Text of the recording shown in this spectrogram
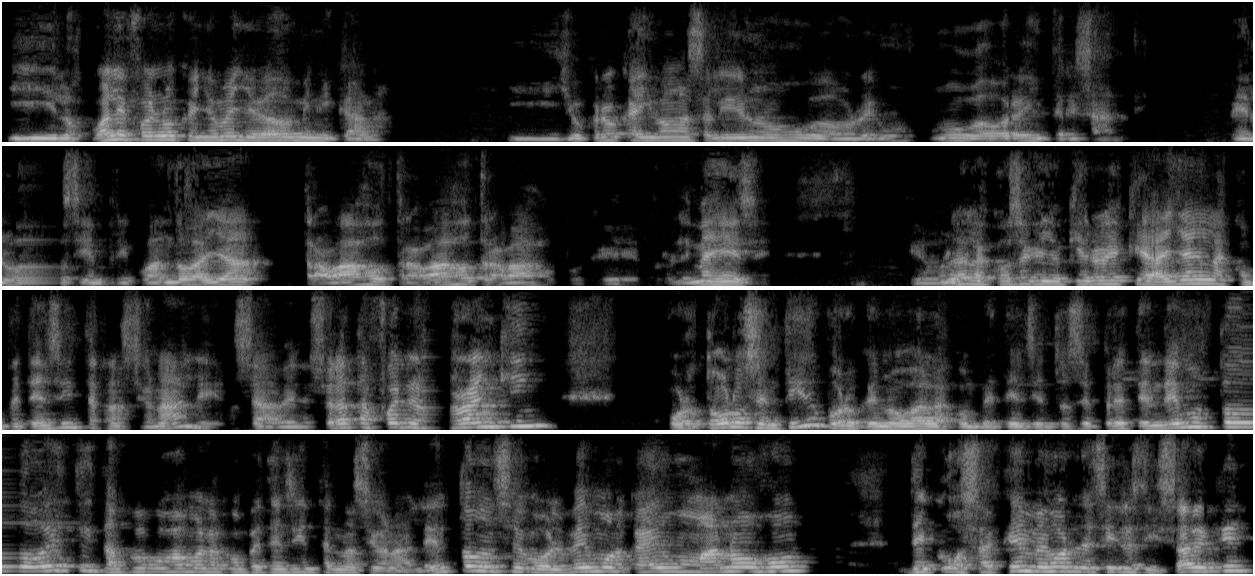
Y los cuales fueron los que yo me llevé a Dominicana. Y yo creo que ahí van a salir unos jugadores, unos jugadores interesantes. Pero siempre y cuando haya trabajo, trabajo, trabajo, porque el problema es ese. Que una de las cosas que yo quiero es que haya en las competencias internacionales. O sea, Venezuela está fuera del ranking por todos los sentidos, pero que no va a las competencias. Entonces pretendemos todo esto y tampoco vamos a la competencia internacional. Entonces volvemos a caer en un manojo de cosas. ¿Qué es mejor decir así? ¿Sabe qué?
